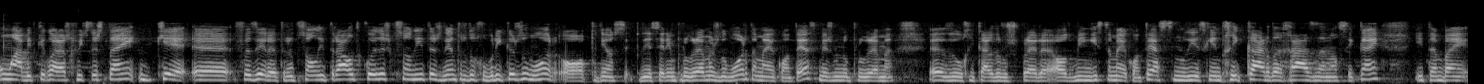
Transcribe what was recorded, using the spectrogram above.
um hábito que agora as revistas têm, que é uh, fazer a tradução literal de coisas que são ditas dentro de rubricas de humor, ou podiam ser, podia ser em programas de humor, também acontece, mesmo no programa uh, do Ricardo Ruz Pereira ao domingo, isso também acontece. No dia seguinte, Ricardo arrasa não sei quem, e também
